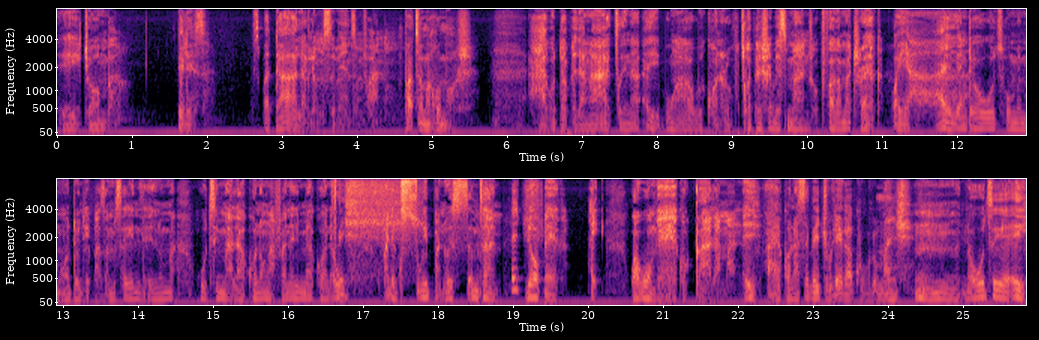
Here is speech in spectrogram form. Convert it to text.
Hey jomba. Delisa. Sibadala kulomsebenzi mfana. Phatha amahomoshe hayi kodwa phela ngagcina ayibungakabi khona lobuchwepheshe besimanje obufaka ama tracker oya hayi lento yokuthi uma imoto nje iphazamiseka endleleni uma uthi imali yakho ongafanele ime khona vele kusuka ibhano same time liyobheka hayi kwakungekho kuqala man hey hayi khona sebejule kakhulu manje. Mhm nokuthi ke hey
